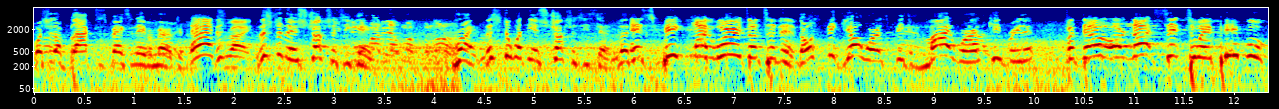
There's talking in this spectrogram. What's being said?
which are the black, Hispanics, and Native Americans. That's listen, right. Listen to the instructions he gave. Anybody that wants to learn. Right. Listen to what the instructions he said. Listen. and speak my words unto them. Don't speak your words. Speak my words. Keep reading. For thou art not sent to a people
